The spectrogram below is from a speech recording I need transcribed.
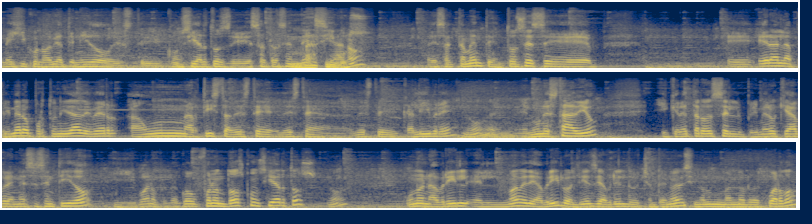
México no había tenido este, conciertos de esa trascendencia, ¿no? Exactamente. Entonces, eh, eh, era la primera oportunidad de ver a un artista de este, de este, de este calibre en, un estadio. Y Querétaro es el primero que abre en ese sentido. Y bueno, pues fueron dos conciertos, ¿no? Uno en abril, el 9 de abril o el 10 de abril del 89, si no mal no lo recuerdo.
